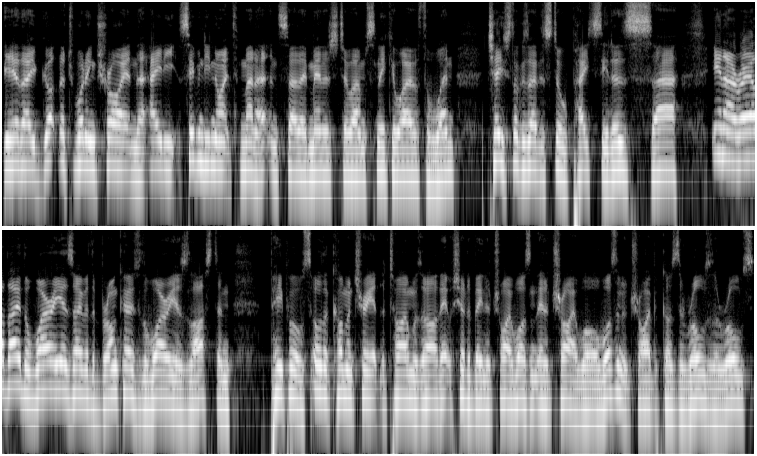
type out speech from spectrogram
Yeah, they got the winning try in the 80, 79th minute, and so they managed to um, sneak away with the win. Chiefs look as though they're still pace setters. Uh, NRL, though, the Warriors over the Broncos, the Warriors lost, and people, all the commentary at the time was, oh, that should have been a try. Wasn't that a try? Well, it wasn't a try because the rules are the rules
